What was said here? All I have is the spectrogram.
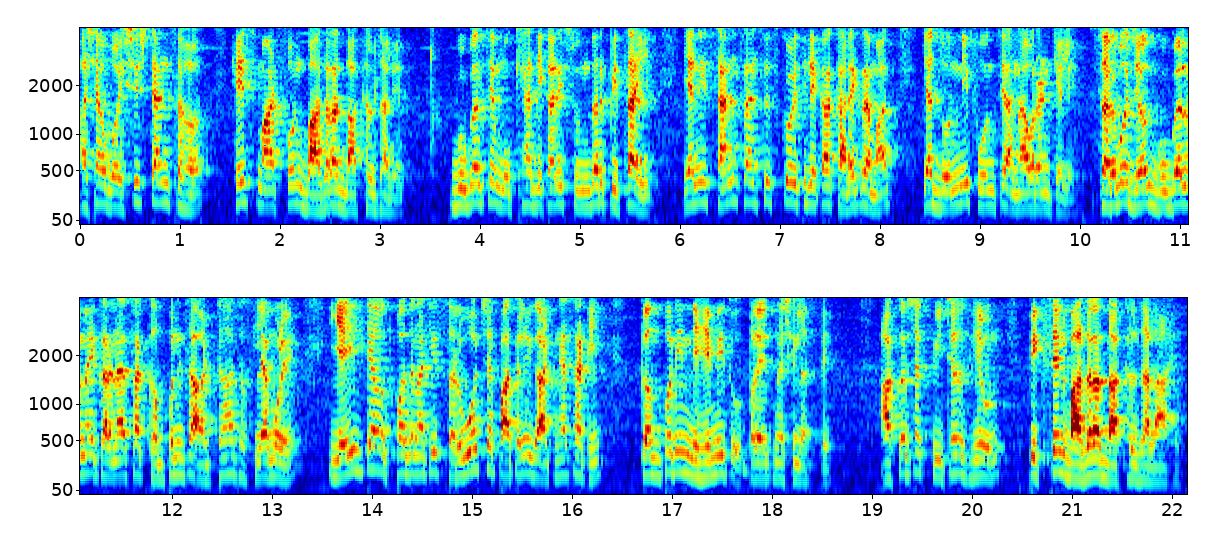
अशा वैशिष्ट्यांसह हे स्मार्टफोन बाजारात दाखल झाले आहेत. गुगलचे मुख्याधिकारी सुंदर पिचाई यांनी सॅन फ्रान्सिस्को येथील एका कार्यक्रमात या दोन्ही फोनचे अनावरण केले. सर्व जग गुगलमय करण्याचा कंपनीचा अट्टहास असल्यामुळे येईल त्या उत्पादनाची सर्वोच्च पातळी गाठण्यासाठी कंपनी नेहमीच प्रयत्नशील असते. आकर्षक फीचर्स घेऊन पिक्सेल बाजारात दाखल झाला आहे.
